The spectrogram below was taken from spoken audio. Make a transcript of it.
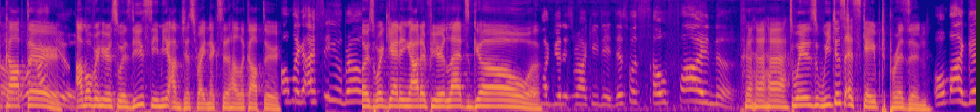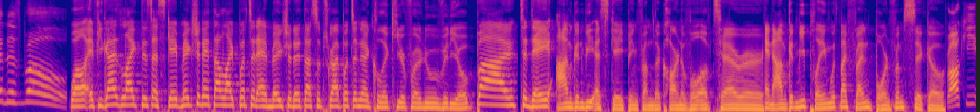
helicopter. I'm over here, Swizz. Do you see me? I'm just right next to the helicopter. Oh my god, I see you, bro. Boys, we're getting out of here. Let's go. Oh my goodness, Rocky, dude. This was so fun. Swizz, we just escaped prison. Oh my goodness, bro. Well, if you guys like this escape, make sure to hit that like button and make sure to hit that subscribe button and click here for a new video. Bye! Today, I'm gonna be escaping from the Carnival of Terror. And I'm gonna be playing with my friend Born from Sicko. Rocky,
